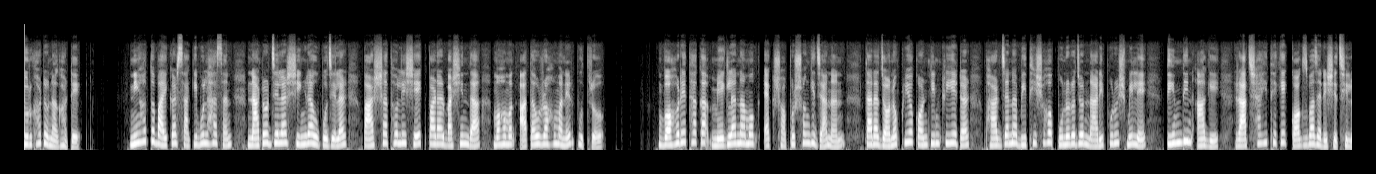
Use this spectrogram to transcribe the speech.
দুর্ঘটনা ঘটে। নিহত বাইকার সাকিবুল হাসান নাটোর জেলার সিংড়া উপজেলার পার্শাথলি শেখপাড়ার বাসিন্দা মোহাম্মদ আতাউর রহমানের পুত্র। বহরে থাকা মেঘলা নামক এক সফরসঙ্গী জানান, তারা জনপ্রিয় কন্টেন্ট ক্রিয়েটর ফারজানা বিথিসহ পনেরো জন নারী পুরুষ মিলে তিন দিন আগে রাজশাহী থেকে কক্সবাজার এসেছিল।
